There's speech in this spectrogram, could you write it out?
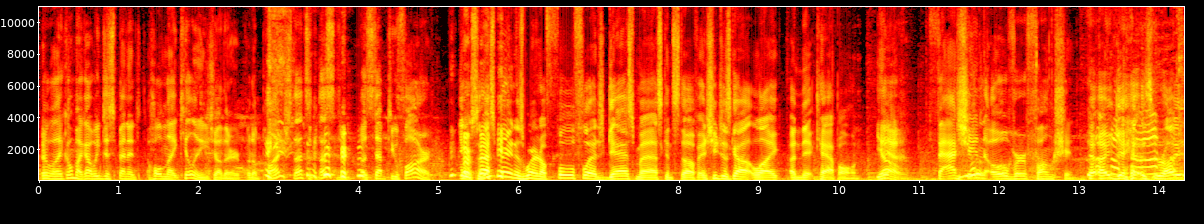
They're like, oh my god, we just spent a whole night killing each other, but a punch? That's that's a step too far. Yo, so this man is wearing a full-fledged gas mask and stuff, and she just got like a knit cap on. Yo, Yeah. fashion over function. Yeah, I guess, right?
